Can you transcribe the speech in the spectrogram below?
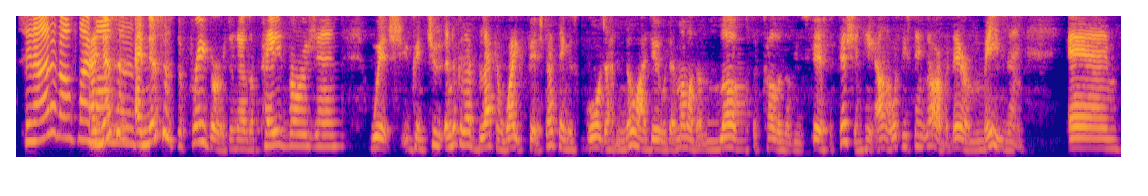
See, now I don't know if my and this is and this is the free version. There's a paid version which you can choose. And look at that black and white fish. That thing is gorgeous. I have no idea what that. My mother loves the colors of these fish. The fish in here, I don't know what these things are, but they're amazing. And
